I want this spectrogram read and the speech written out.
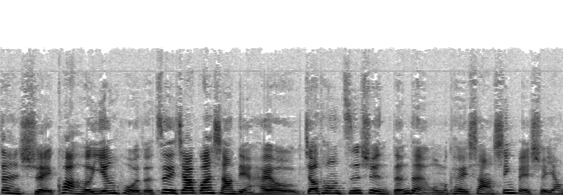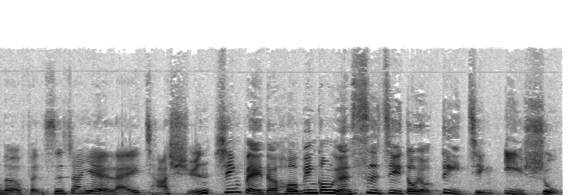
淡水跨河烟火的最佳观赏点，还有交通资讯等等，我们可以上新北水漾的粉丝专业来查询。新北的河滨公园四季都有地景艺术，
